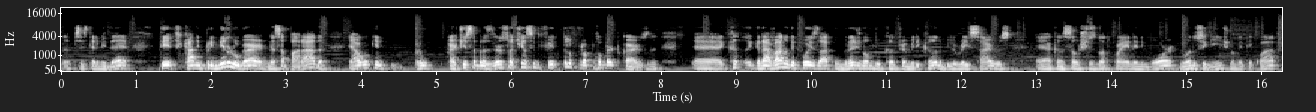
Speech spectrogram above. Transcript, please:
né, pra vocês terem uma ideia. Ter ficado em primeiro lugar nessa parada é algo que para um artista brasileiro só tinha sido feito pelo próprio Roberto Carlos. Né? é, gravaram depois lá com o grande nome do country americano, Billy Ray Cyrus, é, a canção She's Not Crying Anymore, no ano seguinte, 94.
